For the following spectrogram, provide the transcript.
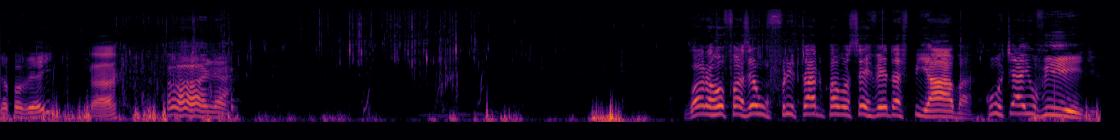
Dá pra ver aí? Tá. Olha. Agora eu vou fazer um fritado para vocês verem das piabas. Curte aí o vídeo.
